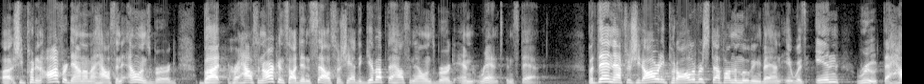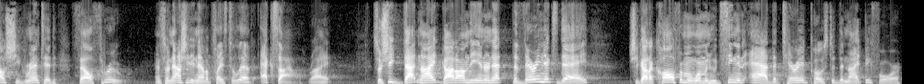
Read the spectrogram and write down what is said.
Uh, she put an offer down on a house in Ellensburg, but her house in Arkansas didn't sell, so she had to give up the house in Ellensburg and rent instead. But then, after she'd already put all of her stuff on the moving van, it was en route, the house she'd rented fell through. And so now she didn't have a place to live. Exile, right? So she, that night, got on the internet. The very next day, she got a call from a woman who'd seen an ad that Terry had posted the night before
